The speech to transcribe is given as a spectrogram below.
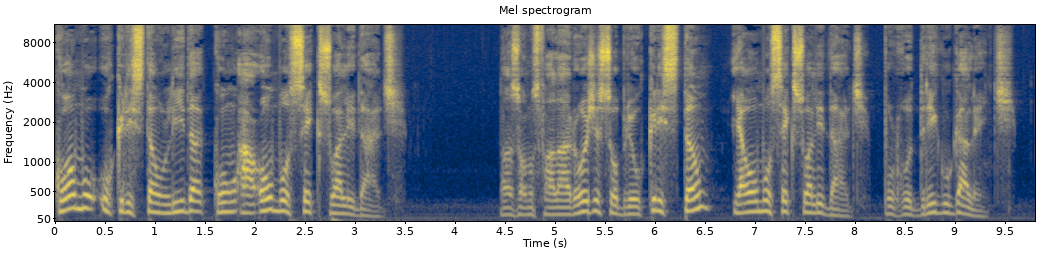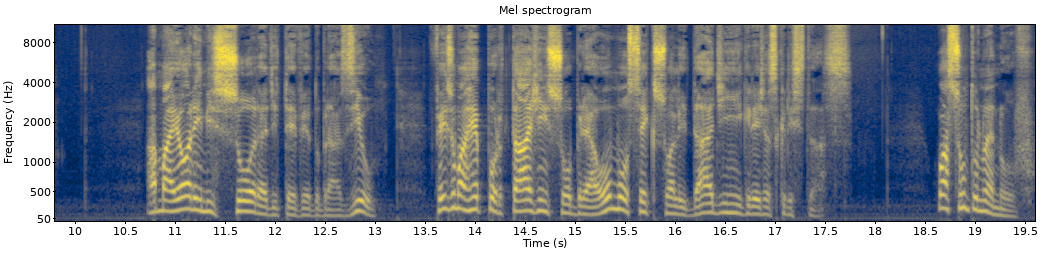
Como o cristão lida com a homossexualidade. Nós vamos falar hoje sobre o cristão e a homossexualidade, por Rodrigo Galente. A maior emissora de TV do Brasil fez uma reportagem sobre a homossexualidade em igrejas cristãs. O assunto não é novo.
